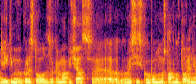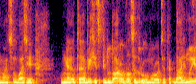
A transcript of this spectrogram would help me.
які ми використовували зокрема під час е, російського повномасштабного вторгнення, мається на увазі. е, Це вихід з під удару у 22-му році, і так далі. Ну і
